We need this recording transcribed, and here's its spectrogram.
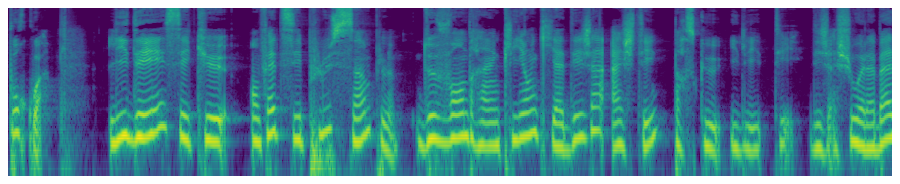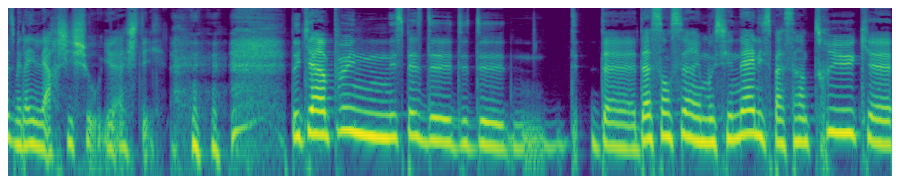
Pourquoi? L'idée, c'est que en fait, c'est plus simple de vendre à un client qui a déjà acheté parce que il était déjà chaud à la base, mais là il est archi chaud, il a acheté. Donc il y a un peu une espèce de, d'ascenseur émotionnel, il se passe un truc. Euh,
